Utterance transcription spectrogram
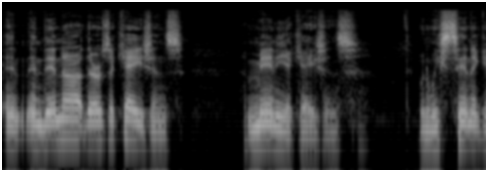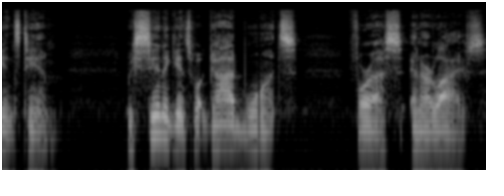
And and then uh, there's occasions, many occasions, when we sin against Him. We sin against what God wants for us and our lives.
